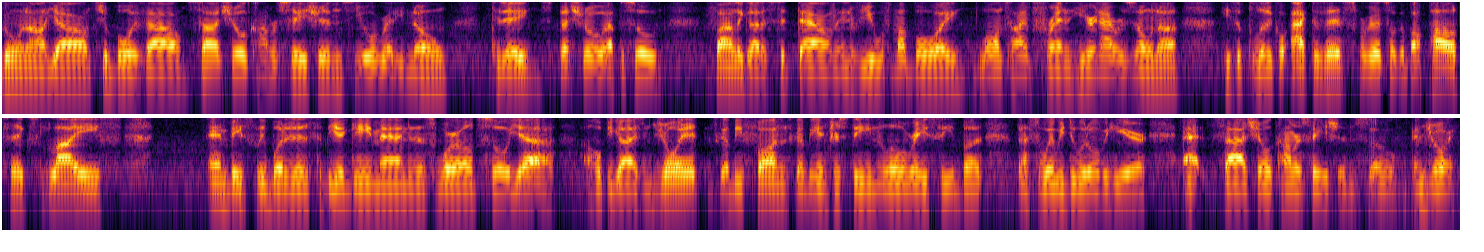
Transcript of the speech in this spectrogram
Going on, y'all? It's your boy Val, Sideshow Conversations. You already know. Today, special episode. Finally got a sit down interview with my boy, longtime friend here in Arizona. He's a political activist. We're going to talk about politics, life, and basically what it is to be a gay man in this world. So, yeah, I hope you guys enjoy it. It's going to be fun. It's going to be interesting, a little racy, but that's the way we do it over here at Sideshow Conversations. So, enjoy.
